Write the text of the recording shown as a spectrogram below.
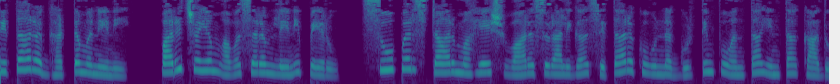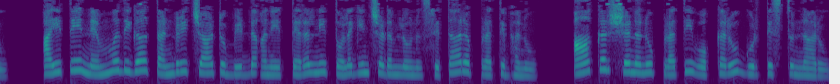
సితార ఘట్టమనేని. పరిచయం అవసరం లేని పేరు. సూపర్ స్టార్ మహేష్ వారసురాలిగా సితారకు ఉన్న గుర్తింపు అంతా ఇంతా కాదు. అయితే నెమ్మదిగా తండ్రి చాటు బిడ్డ అనే తెరల్ని తొలగించడంలోను సితార ప్రతిభను ఆకర్షణను ప్రతి ఒక్కరూ గుర్తిస్తున్నారు.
